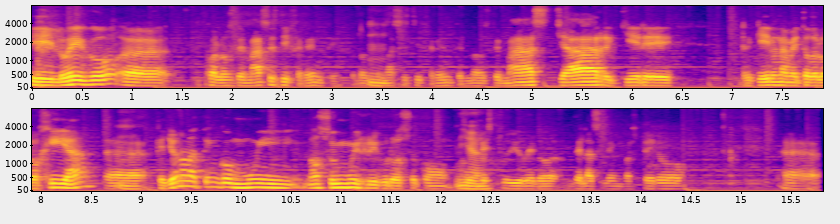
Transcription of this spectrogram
y luego... Uh, con los demás es diferente. Con los mm. demás es diferente. Los demás ya requiere, requiere una metodología mm. que yo no la tengo muy, no soy muy riguroso con, el estudio de, las lenguas, pero eh,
